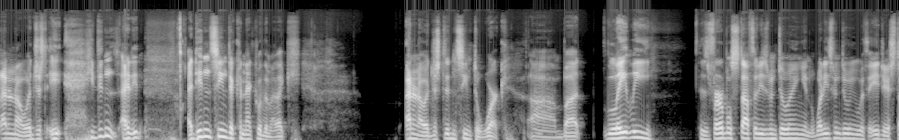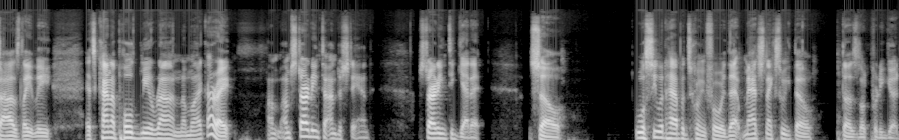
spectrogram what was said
I don't know, it just it, he didn't I didn't I didn't seem to connect with him. Like I don't know, it just didn't seem to work. Um, but lately his verbal stuff that he's been doing and what he's been doing with AJ Styles lately, it's kind of pulled me around. I'm like, all right, I'm I'm starting to understand. I'm starting to get it. So we'll see what happens going forward. That match next week, though, does look pretty good.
